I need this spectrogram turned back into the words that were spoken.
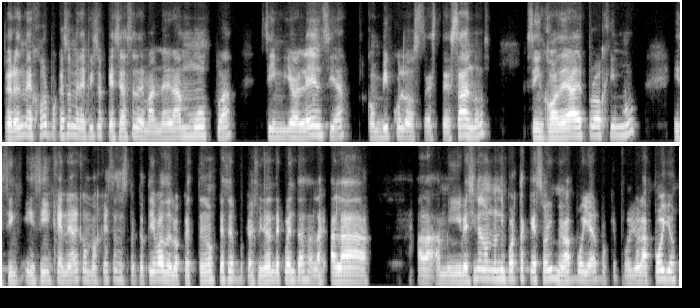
pero es mejor porque es un beneficio que se hace de manera mutua, sin violencia, con vínculos este, sanos, sin joder al prójimo y sin, y sin generar como que estas expectativas de lo que tengo que hacer, porque al final de cuentas a, la, a, la, a, mi vecina no, no, importa qué soy, me va a apoyar porque pues, yo la apoyo,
